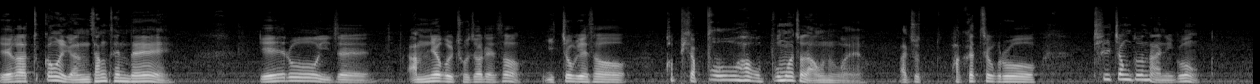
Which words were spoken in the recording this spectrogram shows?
얘가 뚜껑을 연 상태인데 얘로 이제 압력을 조절해서 이쪽에서 커피가 뿌 하고 뿜어져 나오는 거예요. 아주 바깥쪽으로 튈 정도는 아니고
